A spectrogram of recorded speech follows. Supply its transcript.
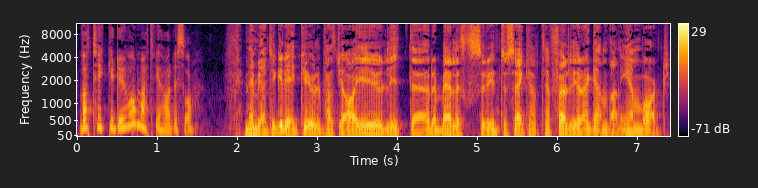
vad tycker du om att vi har det så? Nej, men jag tycker det är kul, fast jag är ju lite rebellisk, så det är inte säkert att jag följer agendan enbart.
